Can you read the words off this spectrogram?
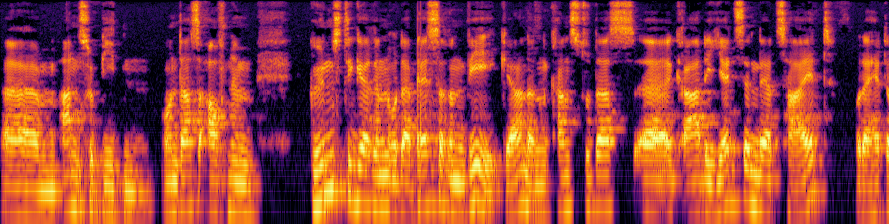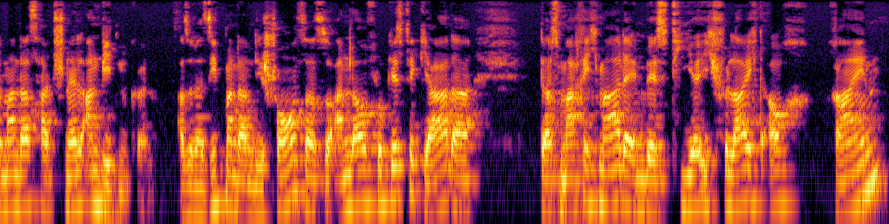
ähm, anzubieten und das auf einem günstigeren oder besseren Weg. Ja, dann kannst du das äh, gerade jetzt in der Zeit oder hätte man das halt schnell anbieten können. Also da sieht man dann die Chance, dass so Anlauflogistik, ja, da das mache ich mal, da investiere ich vielleicht auch rein.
